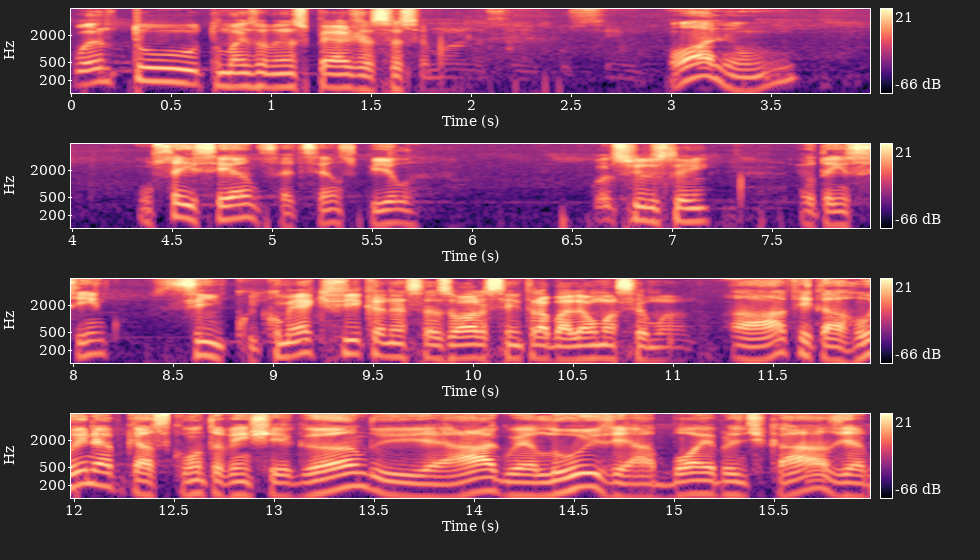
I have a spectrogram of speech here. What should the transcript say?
Quanto tu mais ou menos perde essa semana? assim, por cima? Olha, um, uns 600, 700 pila. Quantos filhos tem? Eu tenho cinco. Cinco. E como é que fica nessas horas sem trabalhar uma semana? Ah, fica ruim, né? Porque as contas vêm chegando e é água, é luz, é a boia pra de casa e, a-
